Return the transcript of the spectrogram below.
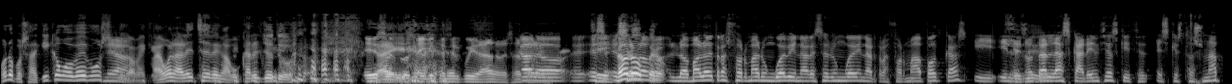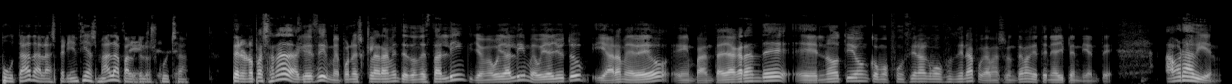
Bueno, pues aquí como vemos, digo, me cago en la leche, venga a buscar el YouTube. eso es lo que hay que tener cuidado. Claro, es, eso es lo, malo de transformar un webinar es ser un webinar transformado a podcast y, le notan las carencias que dice, es que esto es una putada, la experiencia es mala para el que lo escucha. Pero no pasa nada, quiero decir, me pones claramente dónde está el link, yo me voy al link, me voy a YouTube y ahora me veo en pantalla grande el Notion, cómo funciona, cómo funciona, porque además es un tema que tenía ahí pendiente. Ahora bien,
